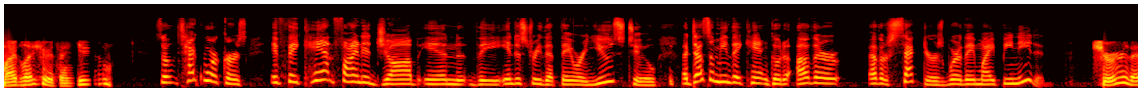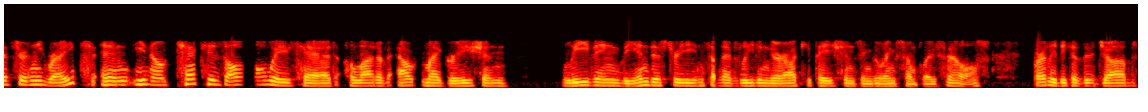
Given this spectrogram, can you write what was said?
My pleasure. Thank you. So, tech workers, if they can't find a job in the industry that they were used to, it doesn't mean they can't go to other other sectors where they might be needed. Sure, that's certainly right. And you know, tech has always had a lot of out migration, leaving the industry and sometimes leaving their occupations and going someplace else. Partly because the jobs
